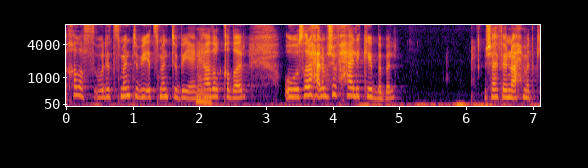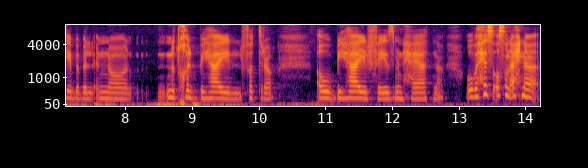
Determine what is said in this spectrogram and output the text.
خلص when it's meant to be it's meant to be. يعني مم. هذا القدر. وصراحة أنا بشوف حالي capable وشايفة إنه أحمد capable إنه ندخل بهاي الفترة أو بهاي ال phase من حياتنا. وبحس أصلا إحنا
